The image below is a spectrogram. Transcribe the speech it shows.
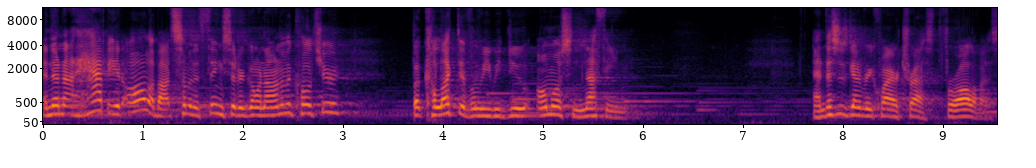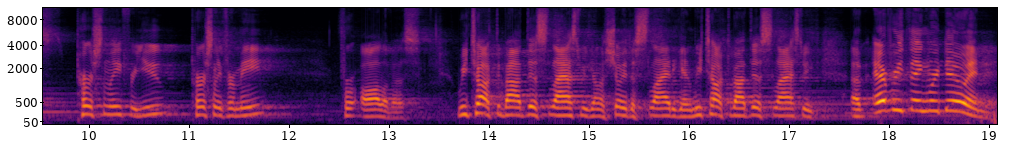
and they're not happy at all about some of the things that are going on in the culture, but collectively we do almost nothing. And this is going to require trust for all of us personally, for you, personally, for me, for all of us. We talked about this last week. I'll show you the slide again. We talked about this last week of everything we're doing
